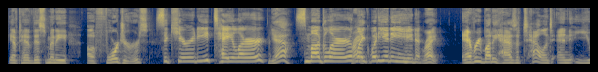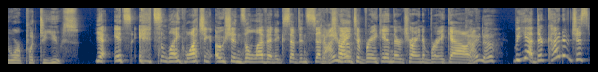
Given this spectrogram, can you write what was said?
you have to have this many uh, forgers. Security, tailor, Yeah, smuggler, like what do you need? right. Everybody has a talent, and you are put to use. Yeah, it's it's like watching Ocean's 11 except instead of Kinda. trying to break in, they're trying to break out. Kinda. But yeah, they're kind of just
